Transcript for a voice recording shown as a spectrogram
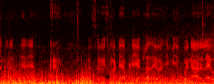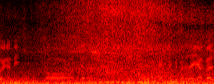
અને અત્યારે સર્વિસ માટે આપણે એકલા જ આવ્યા છીએ, બીજું કોઈને હારે લાવ્યો નથી. તો અત્યારે પછી બધા જઈએ આગળ.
